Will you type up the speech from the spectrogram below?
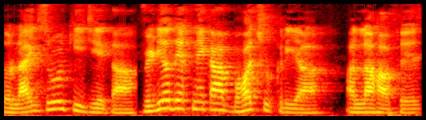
तो लाइक ज़रूर कीजिएगा। वीडियो देखने का बहुत शुक्रिया। अल्लाह हाफिज।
